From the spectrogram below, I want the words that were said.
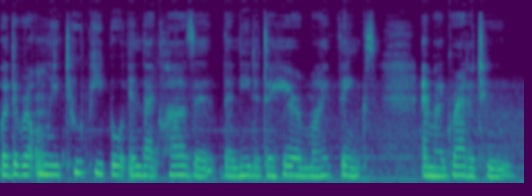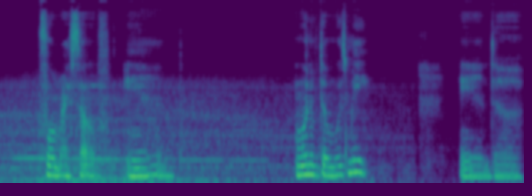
but there were only two people in that closet that needed to hear my thanks and my gratitude for myself. And one of them was me. And uh,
